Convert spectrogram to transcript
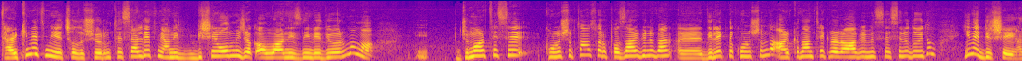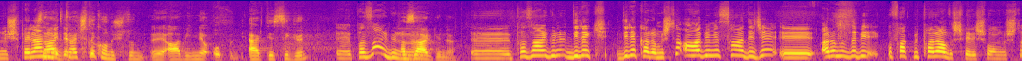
Telkin etmeye çalışıyorum, teselli etmeye. Hani bir şey olmayacak Allah'ın izniyle diyorum ama e, cumartesi konuştuktan sonra pazar günü ben e, Dilek'le konuştuğumda arkadan tekrar abimin sesini duydum. Yine bir şey hani Saat şüphelenmedim. kaçta konuştun e, abinle o, ertesi gün? E, pazar günü mü? Pazar günü. Ee, pazar günü Dilek Dilek aramıştı. Abimin sadece e, aramızda bir ufak bir para alışverişi olmuştu.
